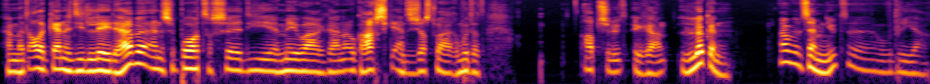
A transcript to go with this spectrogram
En met alle kennis die de leden hebben en de supporters die mee waren gaan en ook hartstikke enthousiast waren, moet dat absoluut gaan lukken. Maar we zijn benieuwd over drie jaar.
